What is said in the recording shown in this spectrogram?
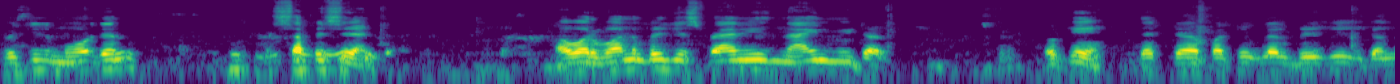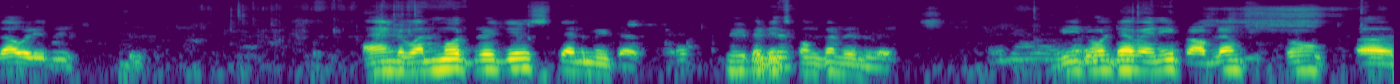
which is more than sufficient. Our one bridge span is nine meter. Okay, that uh, particular bridge is Gangavali bridge. And one more bridge is 10 meter. That is Konkan Railway. We don't have any problem to uh,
